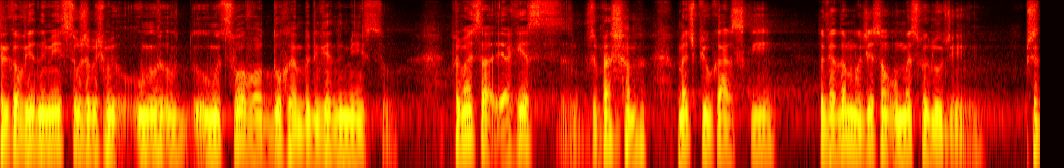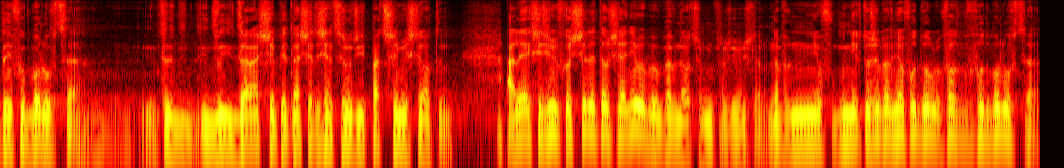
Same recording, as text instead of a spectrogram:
Tylko w jednym miejscu, żebyśmy um- umysłowo, duchem byli w jednym miejscu. Proszę Państwa, jak jest, przepraszam, mecz piłkarski, to wiadomo, gdzie są umysły ludzi. Przy tej futbolówce. I to- i 12-15 tysięcy ludzi patrzy i myśli o tym. Ale jak siedzimy w kościele, to już ja nie byłbym pewny, o czym ludzie myślą. Niektórzy pewnie o futbolówce.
